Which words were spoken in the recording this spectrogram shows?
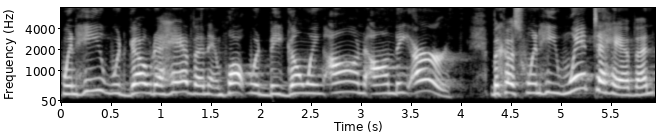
when he would go to heaven and what would be going on on the earth. Because when he went to heaven,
